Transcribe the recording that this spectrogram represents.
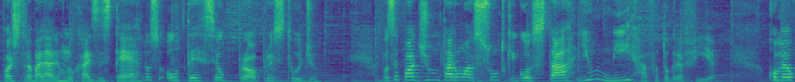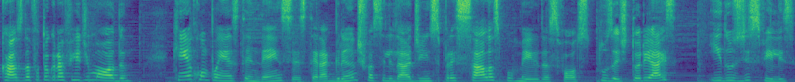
Pode trabalhar em locais externos ou ter seu próprio estúdio. Você pode juntar um assunto que gostar e unir a fotografia, como é o caso da fotografia de moda. Quem acompanha as tendências terá grande facilidade em expressá-las por meio das fotos dos editoriais e dos desfiles.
